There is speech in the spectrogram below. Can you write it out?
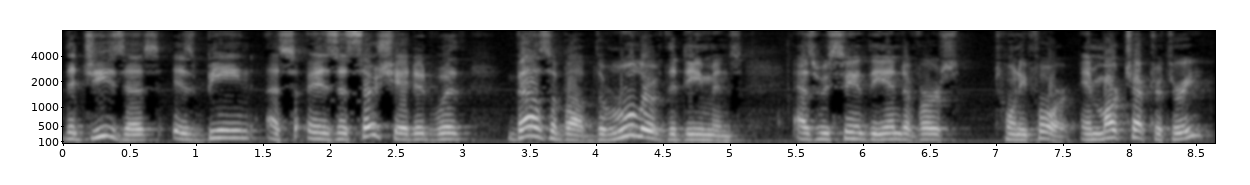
that Jesus is being is associated with Beelzebub, the ruler of the demons, as we see at the end of verse 24. In Mark chapter 3,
